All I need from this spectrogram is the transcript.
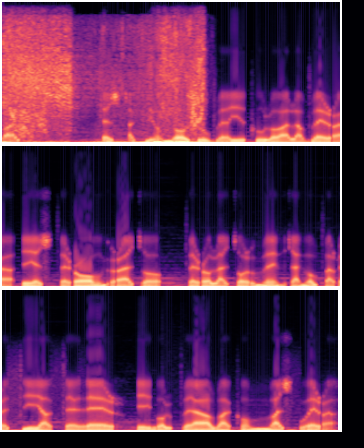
más. Estacionó su vehículo a la vera y esperó un rato, pero la tormenta no parecía ceder y golpeaba con más fuerza.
